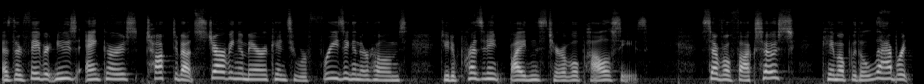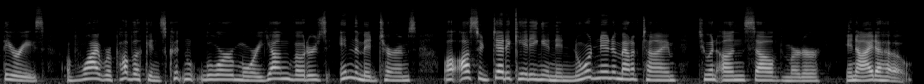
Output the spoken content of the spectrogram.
as their favorite news anchors talked about starving Americans who were freezing in their homes due to President Biden's terrible policies. Several Fox hosts came up with elaborate theories of why Republicans couldn't lure more young voters in the midterms while also dedicating an inordinate amount of time to an unsolved murder in Idaho.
